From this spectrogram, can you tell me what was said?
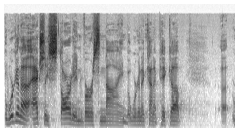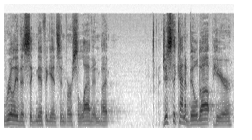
we're going to actually start in verse 9, but we're going to kind of pick up uh, really the significance in verse 11. But just to kind of build up here,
